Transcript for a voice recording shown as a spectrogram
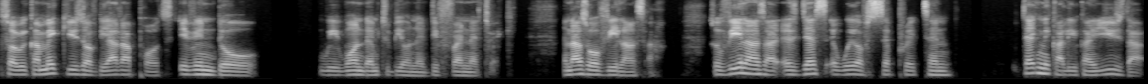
so we can make use of the other ports, even though we want them to be on a different network. And that's what VLANs are. So VLANs are is just a way of separating, technically you can use that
